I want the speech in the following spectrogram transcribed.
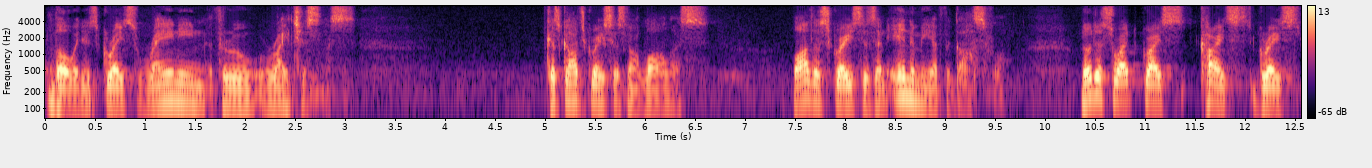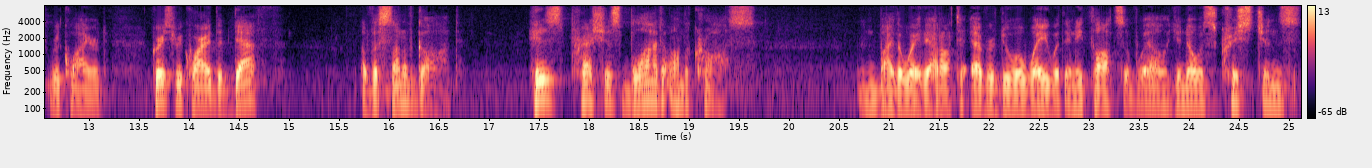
though it is grace reigning through righteousness. Because God's grace is not lawless. Lawless grace is an enemy of the gospel. Notice what Christ's grace required. Grace required the death of the Son of God, His precious blood on the cross. And by the way, that ought to ever do away with any thoughts of, well, you know, as Christians,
